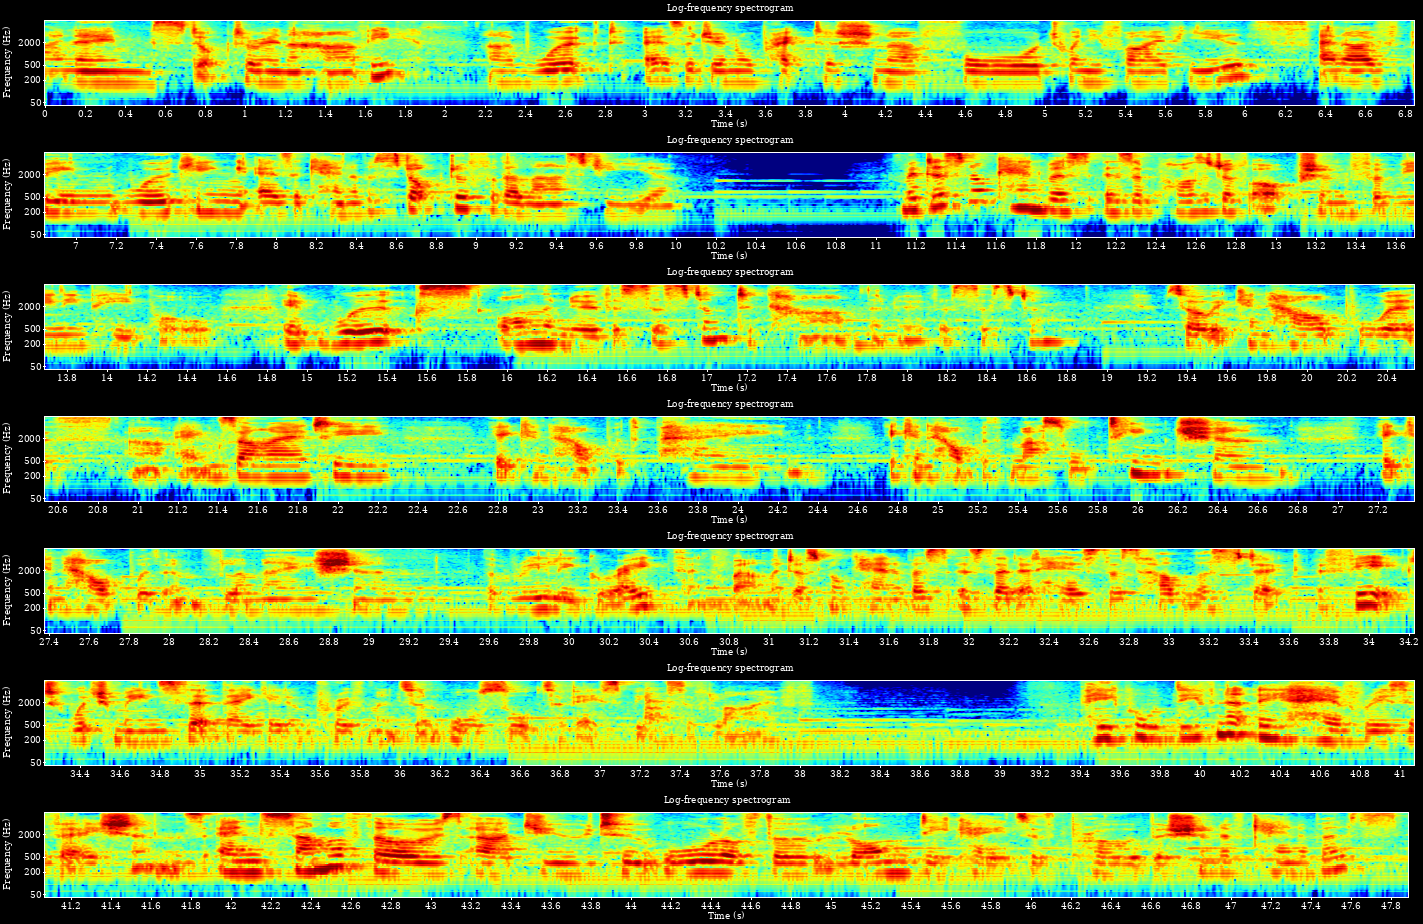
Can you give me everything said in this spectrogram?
My name's Dr. Anna Harvey. I've worked as a general practitioner for 25 years and I've been working as a cannabis doctor for the last year. Medicinal cannabis is a positive option for many people. It works on the nervous system to calm the nervous system. So it can help with uh, anxiety, it can help with pain, it can help with muscle tension, it can help with inflammation. The really great thing about medicinal cannabis is that it has this holistic effect, which means that they get improvements in all sorts of aspects of life. People definitely have reservations and some of those are due to all of the long decades of prohibition of cannabis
